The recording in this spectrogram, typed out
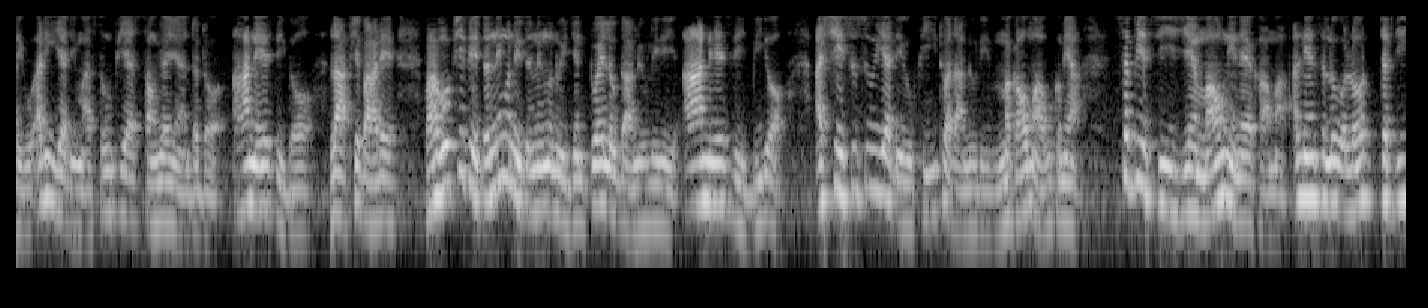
တွေကိုအဲ့ဒီရက်တွေမှာဆုံးဖြတ်ဆောင်ရွက်ရန်အတွက်တော့အားနည်းစီတော့လာဖြစ်ပါတယ်ဘာကိုဖြစ်ဖြစ်တနင်္ဂနွေတနင်္ဂနွေချင်းတွဲလောက်တာမျိုးလေးတွေအားနည်းစီပြီးတော့အရှိဆူဆူရက်တွေကိုခီးထွက်တာမျိုးတွေမကောင်းပါဘူးခင်ဗျစက်ပစ္စည်းရင်မောင်းနေတဲ့အခါမှာအလင်းစလို့အလောတတိ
